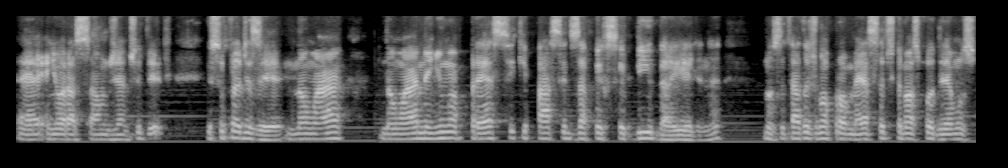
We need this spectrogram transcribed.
é, em oração diante dele. Isso para dizer, não há não há nenhuma prece que passe desapercebida a ele, né? Não se trata de uma promessa de que nós podemos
